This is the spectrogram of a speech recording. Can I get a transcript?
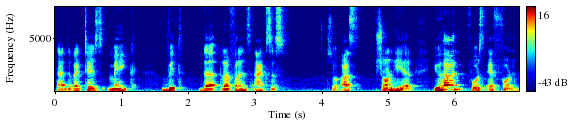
that the vectors make with the reference axis. So as shown here, you have a force F1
